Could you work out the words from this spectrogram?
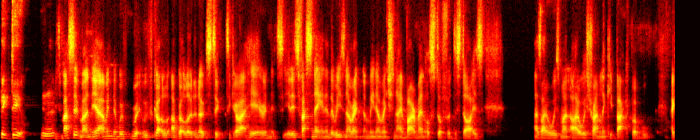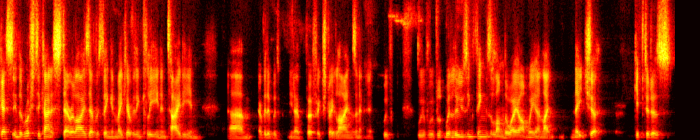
big deal. You know, It's massive, man. Yeah, I mean, we've we've got a- I've got a load of notes to, to go out here, and it's it is fascinating. And the reason I I mean, I mentioned that environmental stuff at the start is, as I always man, I always try and link it back. But I guess in the rush to kind of sterilize everything and make everything clean and tidy and um, everything with you know perfect straight lines, and it, it- we've we've, we've we're losing things along the way, aren't we? And like nature gifted us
